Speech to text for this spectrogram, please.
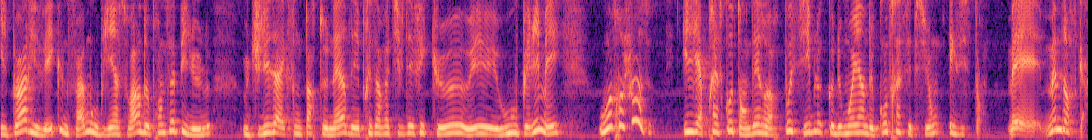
il peut arriver qu'une femme oublie un soir de prendre sa pilule, utilise avec son partenaire des préservatifs défectueux et ou périmés, ou autre chose. Il y a presque autant d'erreurs possibles que de moyens de contraception existants. Mais même dans ce cas,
